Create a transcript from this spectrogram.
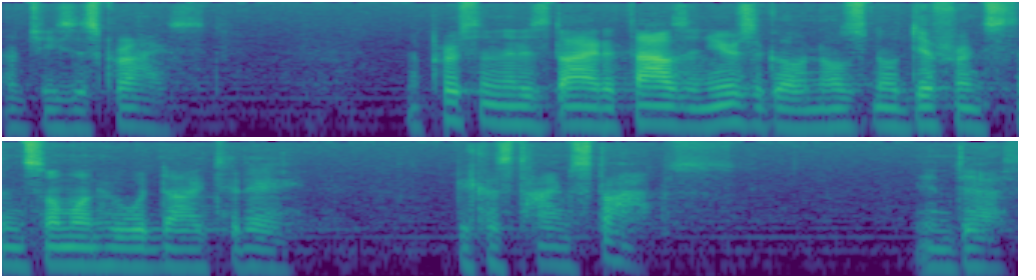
of Jesus Christ. A person that has died a thousand years ago knows no difference than someone who would die today because time stops in death.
